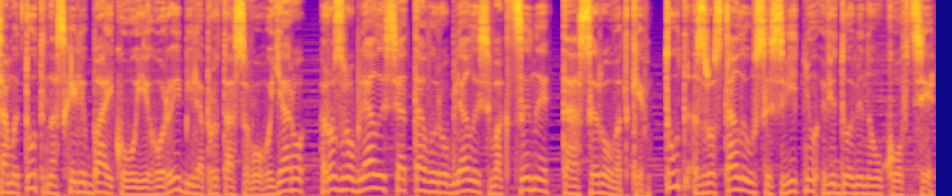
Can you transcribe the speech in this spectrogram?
Саме тут, на схилі Байкової гори біля Протасового яру, розроблялися та вироблялись вакцини та сироватки. Тут зростали всесвітньо відомі науковці,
